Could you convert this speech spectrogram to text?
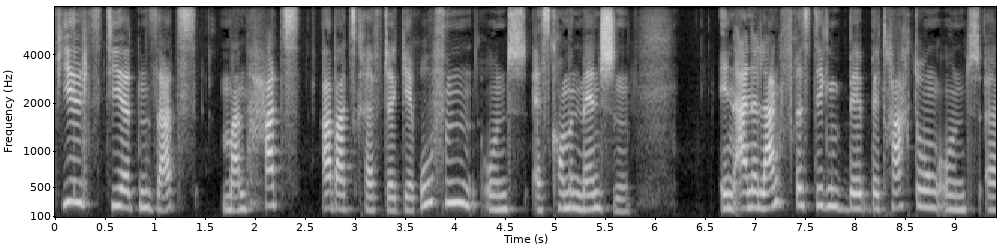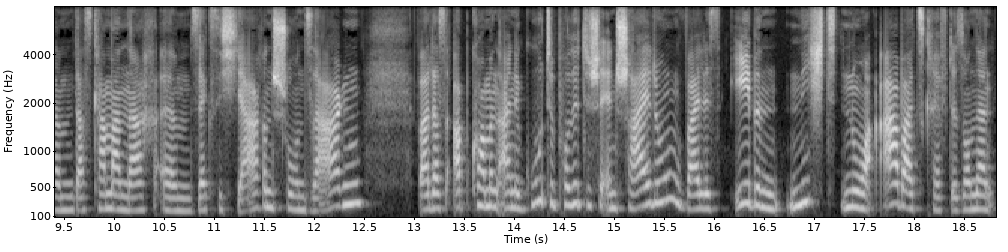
viel zitierten Satz, man hat Arbeitskräfte gerufen und es kommen Menschen. In einer langfristigen Be Betrachtung, und ähm, das kann man nach ähm, 60 Jahren schon sagen, war das Abkommen eine gute politische Entscheidung, weil es eben nicht nur Arbeitskräfte, sondern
